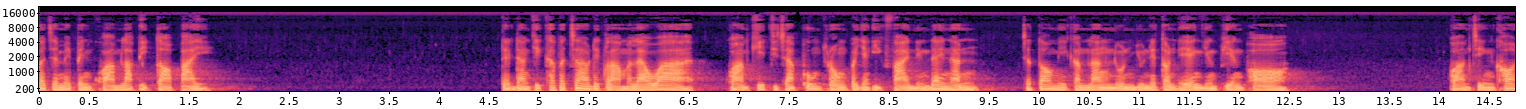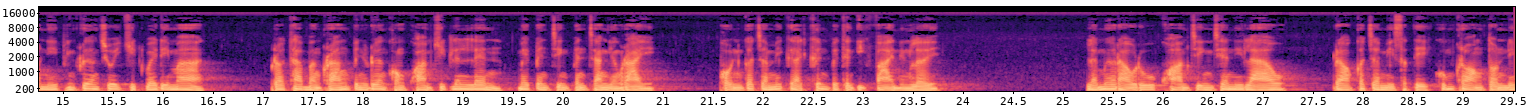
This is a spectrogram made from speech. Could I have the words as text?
ก็จะไม่เป็นความลับอีกต่อไป แต่ดังที่ข้าพเจ้าได้กล่าวมาแล้วว่า ความคิดที่จะพุ่งตรงไปยังอีกฝ่ายหนึ่งได้นั้น จะต้องมีกำลังหนุนอยู่ในตนเองอย่างเพียงพอ ความจริงข้อนี้เป็นเครื่องช่วยคิดไว้ได้มาก เพราะถ้าบางครั้งเป็นเรื่องของความคิดเล่นๆไม่เป็นจริงเป็นจังอย่างไร ผลก็จะไม่เกิดขึ้นไปถึงอีกฝ่ายหนึ่งเลย และเมื่อเรารู้ความจริงเช่นนี้แล้ว เราก็จะมีสติคุ้มครองตนได้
